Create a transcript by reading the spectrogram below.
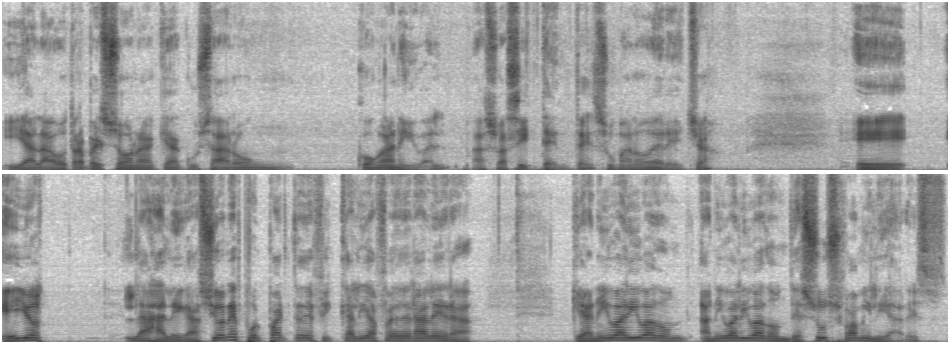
y a la otra persona que acusaron con Aníbal, a su asistente, su mano derecha, eh, ellos, las alegaciones por parte de Fiscalía Federal era que Aníbal iba, Aníbal iba donde sus familiares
